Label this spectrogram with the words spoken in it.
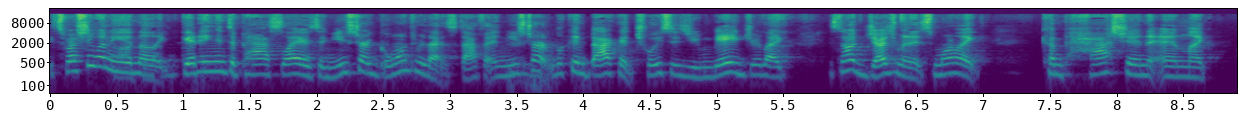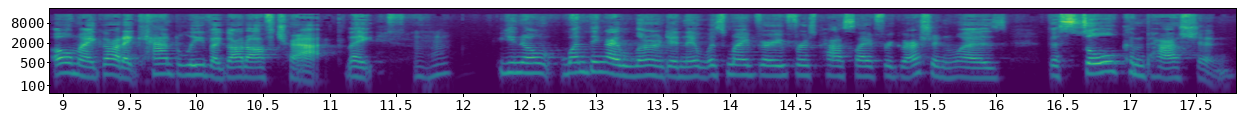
Especially when you know, like getting into past lives and you start going through that stuff and you start looking back at choices you made. You're like, it's not judgment. It's more like compassion and like, oh my god, I can't believe I got off track. Like Mhm. you know, one thing I learned, and it was my very first past life regression, was the soul compassion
